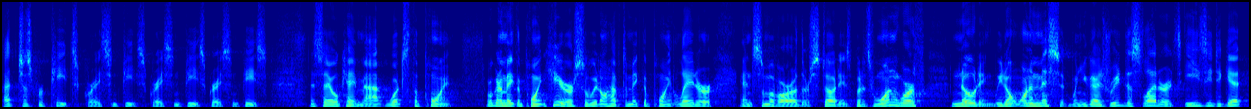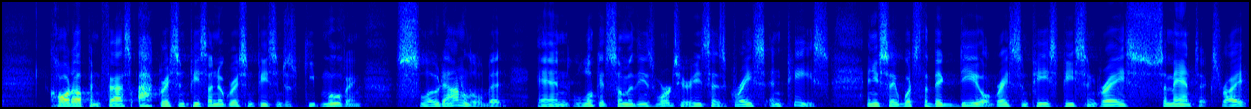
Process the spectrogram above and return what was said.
that just repeats grace and peace, grace and peace, grace and peace. And say, okay, Matt, what's the point? We're going to make the point here so we don't have to make the point later in some of our other studies. But it's one worth noting. We don't want to miss it. When you guys read this letter, it's easy to get caught up and fast. Ah, grace and peace. I know grace and peace, and just keep moving. Slow down a little bit and look at some of these words here. He says grace and peace. And you say, what's the big deal? Grace and peace, peace and grace, semantics, right?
